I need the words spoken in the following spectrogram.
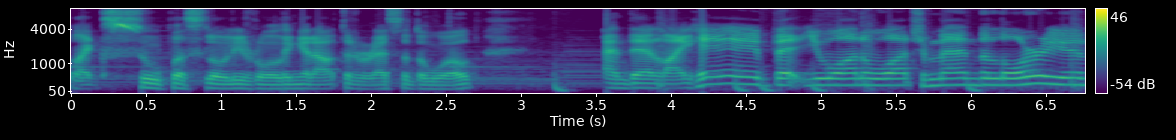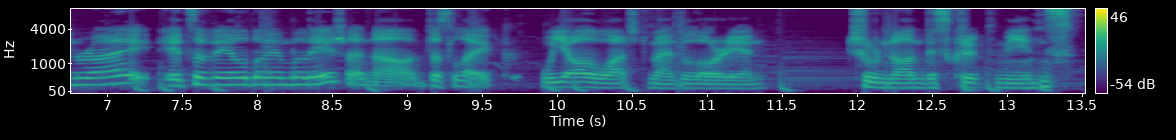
like super slowly rolling it out to the rest of the world. And they're like, "Hey, bet you want to watch Mandalorian, right? It's available in Malaysia now." I'm just like, we all watched Mandalorian through nondescript means.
